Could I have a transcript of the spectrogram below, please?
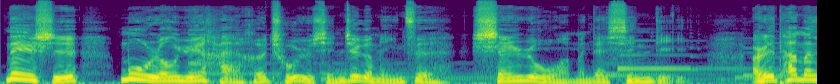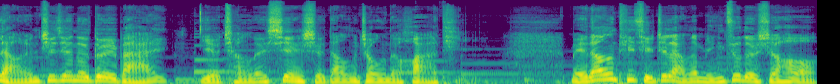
那时，慕容云海和楚雨荨这个名字深入我们的心底，而他们两人之间的对白也成了现实当中的话题。每当提起这两个名字的时候，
